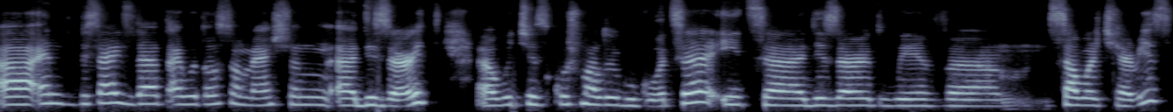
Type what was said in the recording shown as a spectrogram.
Uh, and besides that, I would also mention a dessert, uh, which is cușma lui Guguță. It's a dessert with um, sour cherries.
